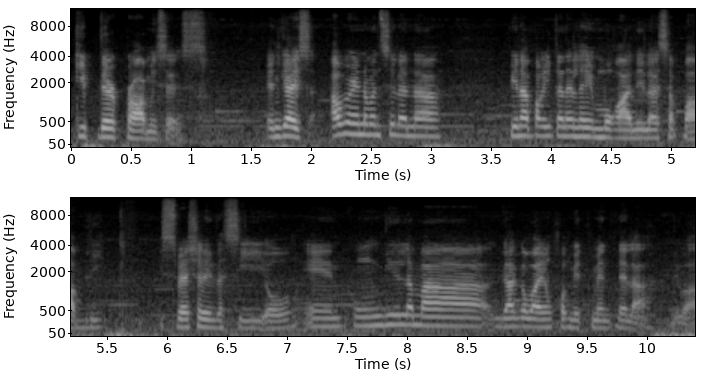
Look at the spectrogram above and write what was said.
keep their promises. And guys, aware naman sila na pinapakita nila yung mukha nila sa public, especially the CEO. And kung hindi nila magagawa yung commitment nila, di ba?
